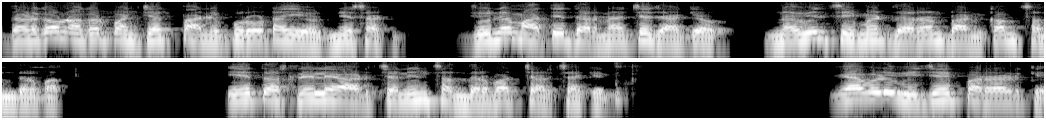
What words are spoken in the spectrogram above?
दडगाव नगरपंचायत पाणीपुरवठा योजनेसाठी जुने माते धरणाच्या जागेवर नवीन सिमेंट धरण बांधकाम संदर्भात येत असलेल्या अडचणींसंदर्भात चर्चा केली. यावेळी विजय पराडके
